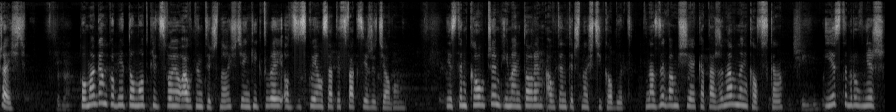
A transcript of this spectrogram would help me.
Cześć. Pomagam kobietom odkryć swoją autentyczność, dzięki której odzyskują satysfakcję życiową. Jestem coachem i mentorem autentyczności kobiet. Nazywam się Katarzyna Wnękowska i jestem również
